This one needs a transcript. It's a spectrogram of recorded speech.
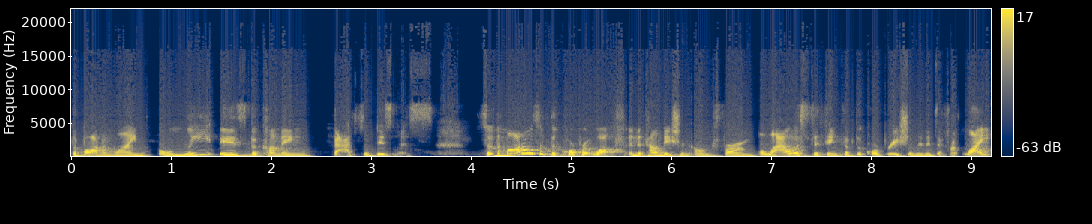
the bottom line only is becoming bad for business. So the models of the corporate waqf and the foundation owned firm allow us to think of the corporation in a different light.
